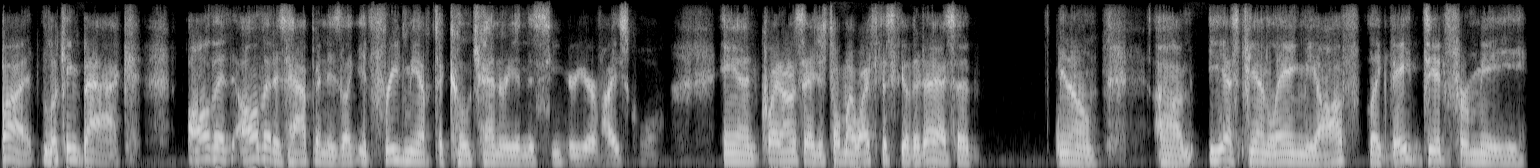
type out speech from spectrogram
but looking back, all that all that has happened is like it freed me up to coach Henry in this senior year of high school. And quite honestly, I just told my wife this the other day. I said, you know, um, ESPN laying me off, like they did for me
